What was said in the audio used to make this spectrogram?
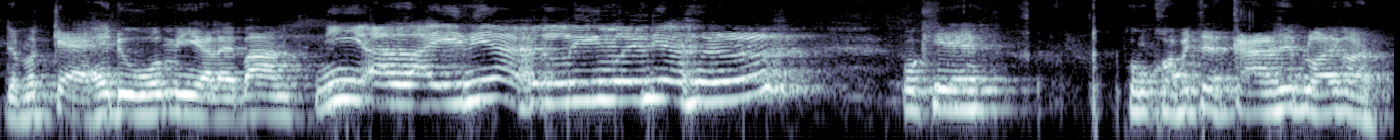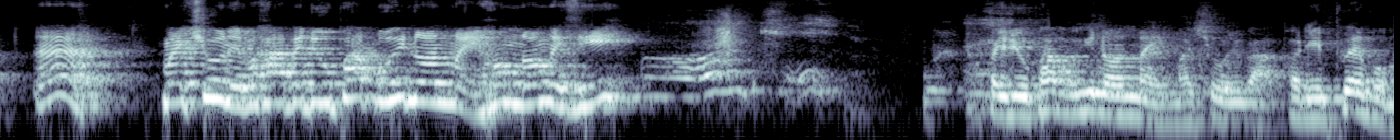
เดี๋ยวมาแกะให้ดูว่ามีอะไรบ้าง นี่อะไรเนี่ย เป็นลิงเลยเนี่ยเฮ้อโอเค ผมขอไปจัดการเรียบร้อยก่อน อะ มาชูเดี๋ยวพาไปดูภาพปุ้ยนอนใหม่ห้องน้องหน่อยสิโอเคไปดูภาพปุ้ยนอนใหม่มาชูดีกว่า พอดีเพื่อนผม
